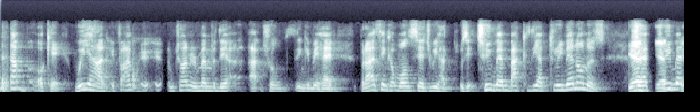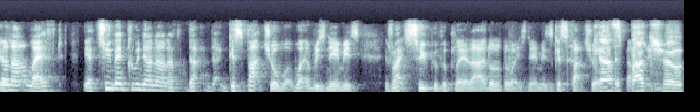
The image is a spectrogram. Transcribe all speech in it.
that okay, we had. If I'm, I'm trying to remember the actual thing in my head, but I think at one stage we had was it two men back? They had three men on us. Yeah, they had yeah, three men yeah. on our left. They had two men coming down our left. That, that Gaspacho, whatever his name is, is right super for a player. I don't know what his name is. Gaspacho. Gaspacho.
